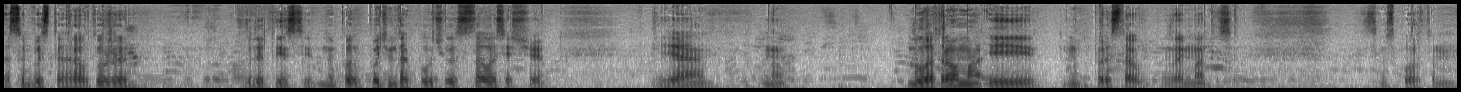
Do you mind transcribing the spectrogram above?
особисто грав теж в дитинстві. Ну, потім так вийшло, сталося, що я, ну, була травма і ну, перестав займатися цим спортом.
